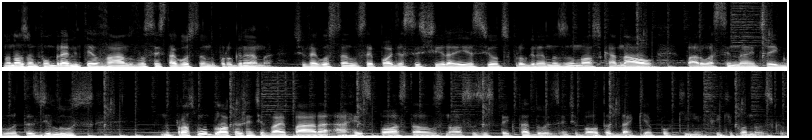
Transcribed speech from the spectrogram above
mas nós vamos para um breve intervalo. Você está gostando do programa? Se estiver gostando, você pode assistir a esse e outros programas no nosso canal, para o assinante aí Gotas de Luz. No próximo bloco, a gente vai para a resposta aos nossos espectadores. A gente volta daqui a pouquinho. Fique conosco.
